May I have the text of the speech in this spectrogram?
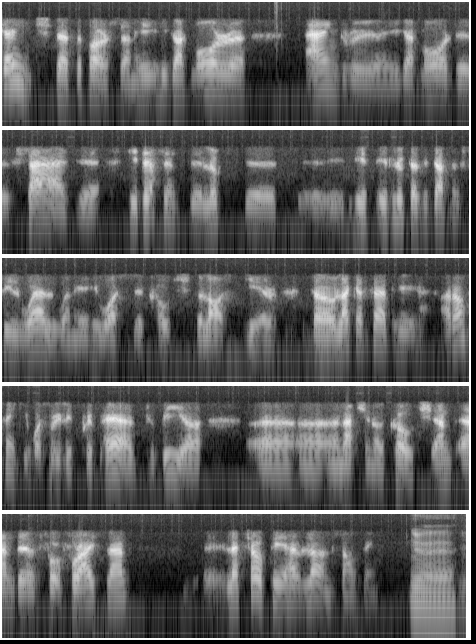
changed as a person. He he got more uh, angry. He got more uh, sad. He doesn't uh, look. Uh, it, it looked as he doesn't feel well when he, he was uh, coach the last year. So, like I said, he I don't think he was really prepared to be a a, a, national coach. And and for for Iceland, let's hope he have learned something. Yeah. yeah.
